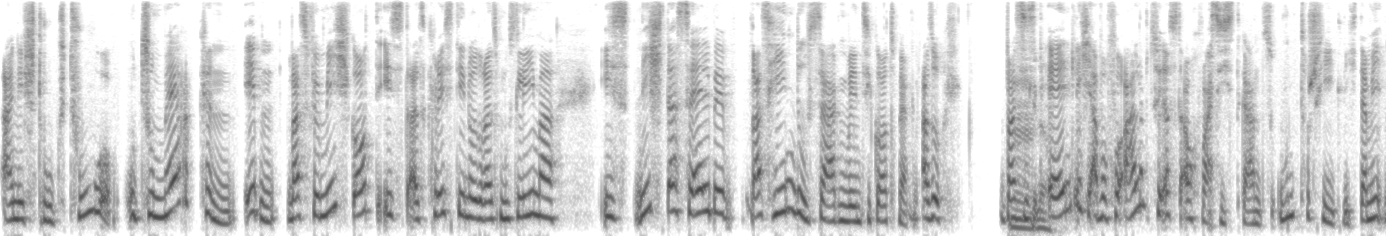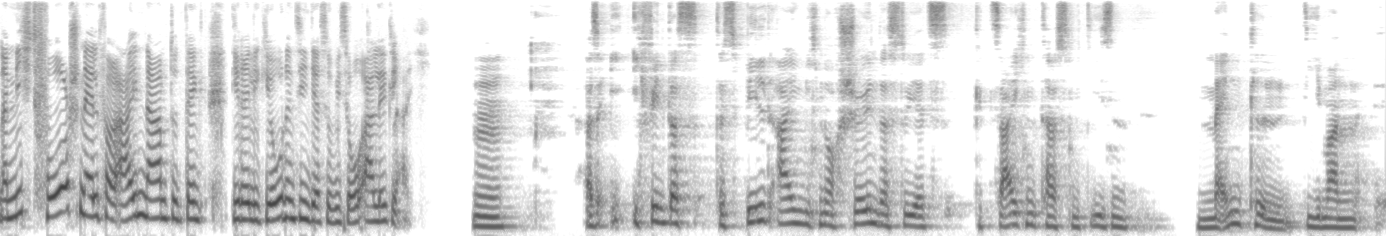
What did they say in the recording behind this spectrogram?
eine Struktur und zu merken, eben, was für mich Gott ist als Christin oder als Muslima, ist nicht dasselbe, was Hindus sagen, wenn sie Gott merken. Also was hm, ist genau. ähnlich, aber vor allem zuerst auch, was ist ganz unterschiedlich, damit man nicht vorschnell vereinnahmt und denkt, die Religionen sind ja sowieso alle gleich. Hm. Also ich, ich finde das, das Bild eigentlich noch schön, dass du jetzt gezeichnet hast mit diesen Mänteln, die man äh,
